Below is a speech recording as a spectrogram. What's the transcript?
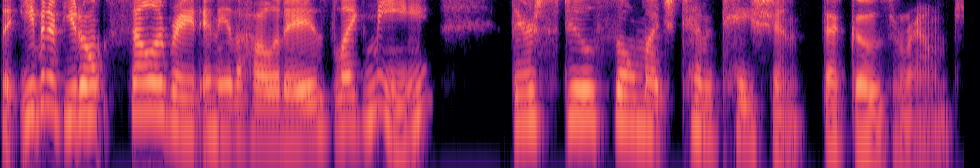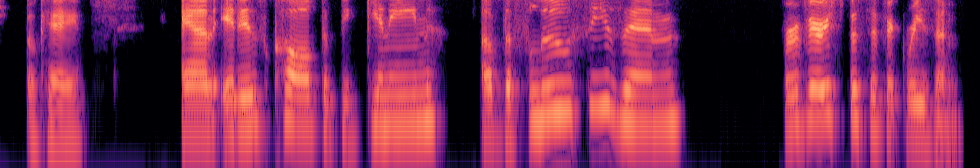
Now, even if you don't celebrate any of the holidays like me, there's still so much temptation that goes around. Okay. And it is called the beginning of the flu season for a very specific reason.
